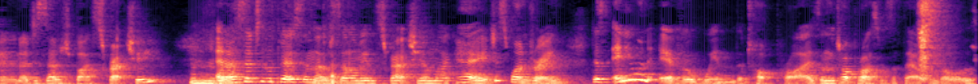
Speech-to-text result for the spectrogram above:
and I decided to buy scratchy. Mhm. And I said to the person that was selling me the scratchy, I'm like, hey, just wondering, does anyone ever win the top prize? And the top prize was a thousand dollars.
